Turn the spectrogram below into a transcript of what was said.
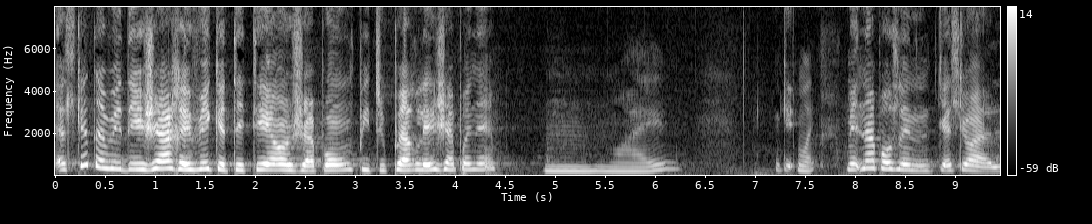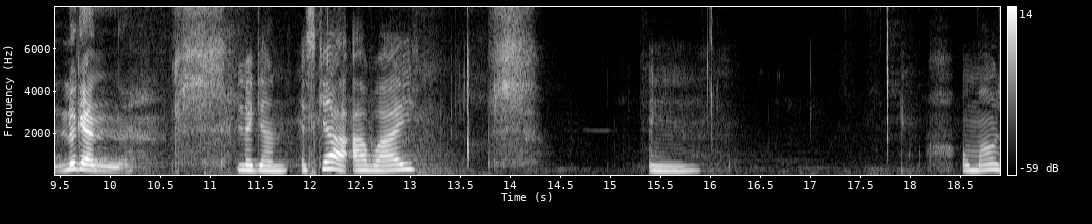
est-ce que tu avais déjà rêvé que tu étais en Japon puis tu parlais japonais? Hmm, ouais. OK. Ouais. Maintenant, pose une question à Logan. Logan, est-ce qu'à Hawaï, hmm, on mange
